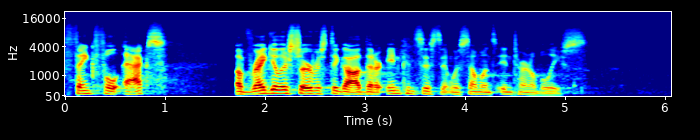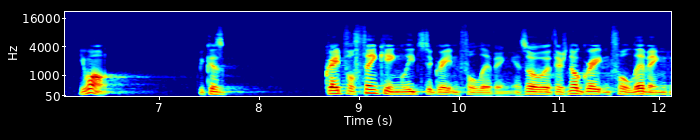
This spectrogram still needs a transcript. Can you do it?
thankful acts of regular service to God that are inconsistent with someone's internal beliefs? You won't. Because grateful thinking leads to great and full living. And so, if there's no great and full living,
